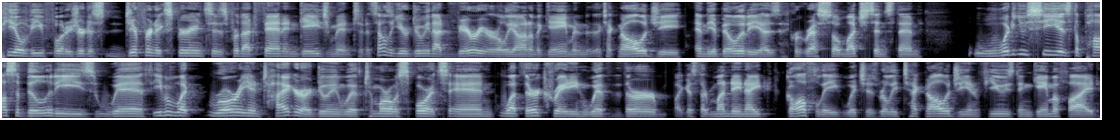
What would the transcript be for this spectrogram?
POV footage or just different experiences for that fan engagement. And it sounds like you're doing that very early on in the game, and the technology and the ability has progressed so much since then. What do you see as the possibilities with even what Rory and Tiger are doing with Tomorrow Sports and what they're creating with their, I guess, their Monday Night Golf League, which is really technology infused and gamified?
